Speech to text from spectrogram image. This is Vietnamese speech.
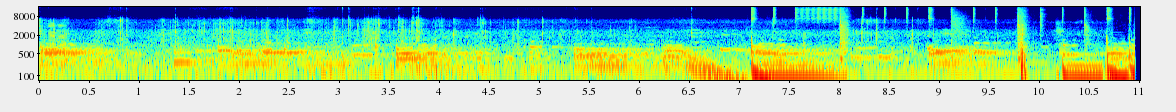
cái đó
